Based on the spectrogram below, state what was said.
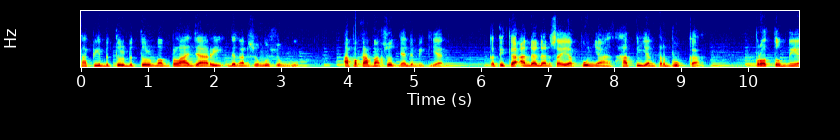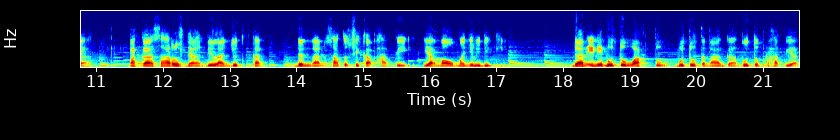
tapi betul-betul mempelajari dengan sungguh-sungguh. Apakah maksudnya demikian? Ketika Anda dan saya punya hati yang terbuka, protumia, maka seharusnya dilanjutkan dengan satu sikap hati yang mau menyelidiki, dan ini butuh waktu, butuh tenaga, butuh perhatian.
